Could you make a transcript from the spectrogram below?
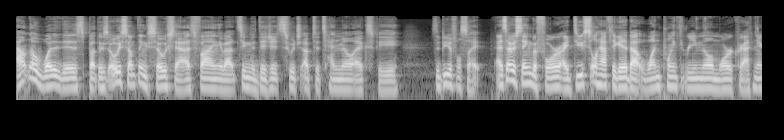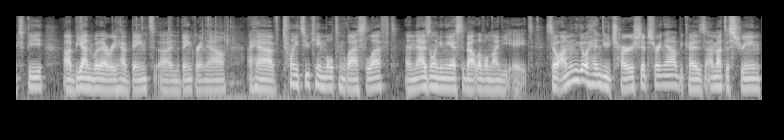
I don't know what it is, but there's always something so satisfying about seeing the digits switch up to 10 mil XP. It's a beautiful sight. As I was saying before, I do still have to get about 1.3 mil more crafting XP uh, beyond what I already have banked uh, in the bank right now. I have 22k molten glass left, and that is only going to get us to about level 98. So I'm going to go ahead and do charter ships right now because I'm about to stream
